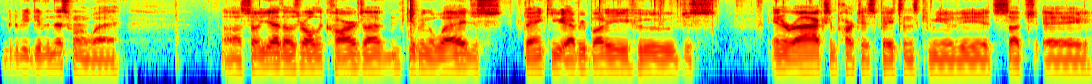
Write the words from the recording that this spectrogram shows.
I'm going to be giving this one away. Uh, so yeah, those are all the cards I'm giving away. Just thank you everybody who just interacts and participates in this community. It's such a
